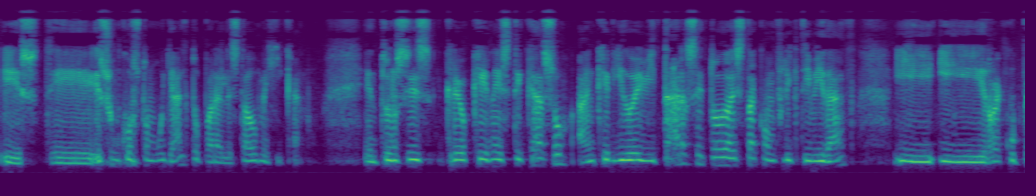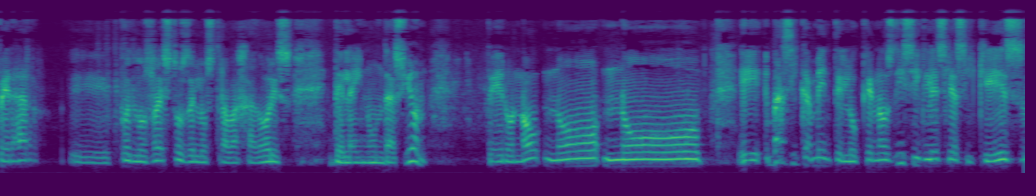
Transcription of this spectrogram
Este es un costo muy alto para el Estado mexicano. Entonces, creo que en este caso han querido evitarse toda esta conflictividad y, recuperar eh, pues los restos de los trabajadores de la inundación pero no, no, no, eh, básicamente lo que nos dice Iglesias y que es eh,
